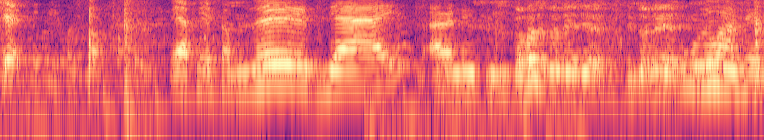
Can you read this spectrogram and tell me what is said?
Get the people so. Yeah, play some leads, yeah. Our leads. Who the one there?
